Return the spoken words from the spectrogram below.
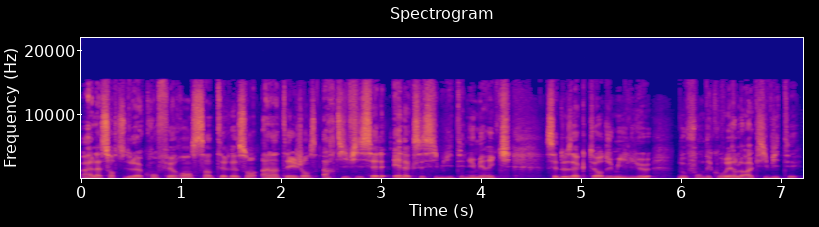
À la sortie de la conférence s'intéressant à l'intelligence artificielle et l'accessibilité numérique, ces deux acteurs du milieu nous font découvrir leur activité.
